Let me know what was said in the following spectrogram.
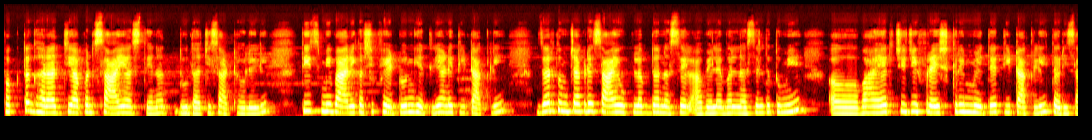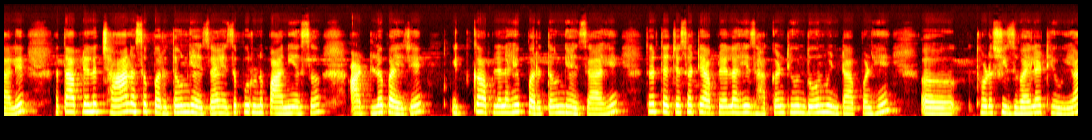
फक्त घरात जी आपण साय असते ना दुधाची साठवलेली तीच मी बारीक अशी फेटून घेतली आणि ती टाकली. जर तुमच्याकडे साय उपलब्ध नसेल अवेलेबल नसेल तर तुम्ही बाहेरची जी फ्रेश क्रीम मिळते ती टाकली तरी चालेल. आता आपल्याला छान असं परतवून घ्यायचं आहे. ह्याचं पूर्ण पाणी असं आटलं पाहिजे. इतकं आपल्याला हे परतवून घ्यायचं आहे. तर त्याच्यासाठी आपल्याला हे झाकण ठेवून दोन मिनटं आपण हे थोडं शिजवायला ठेवूया.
